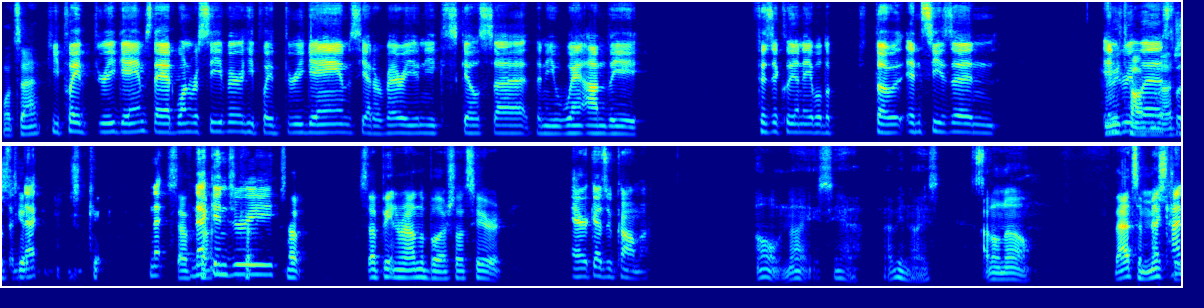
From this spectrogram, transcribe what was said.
What's that? He played three games. They had one receiver. He played three games. He had a very unique skill set. Then he went on the physically unable to the in season injury list with a neck neck, stop, neck injury. Stop, stop beating around the bush. Let's hear it. Erik Ezukanma. Oh, nice. Yeah, that'd be nice. I don't know. That's a mystery.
